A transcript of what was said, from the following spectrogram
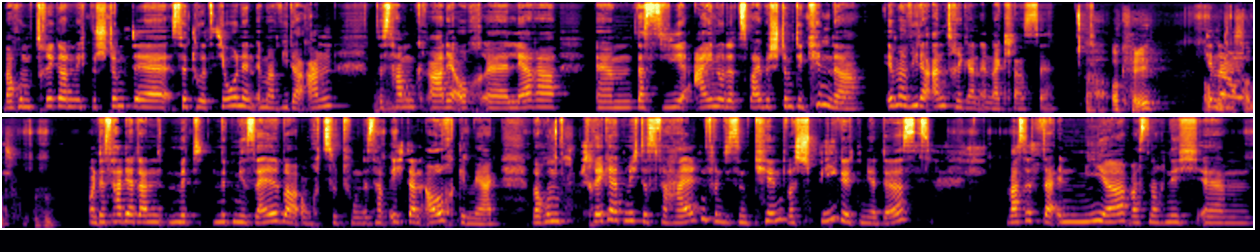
Warum triggern mich bestimmte Situationen immer wieder an? Das mhm. haben gerade auch äh, Lehrer, ähm, dass sie ein oder zwei bestimmte Kinder immer wieder antriggern in der Klasse. Ah, okay. Auch genau. interessant. Mhm. Und das hat ja dann mit, mit mir selber auch zu tun. Das habe ich dann auch gemerkt. Warum triggert mich das Verhalten von diesem Kind? Was spiegelt mir das? Was ist da in mir, was noch nicht, ähm,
